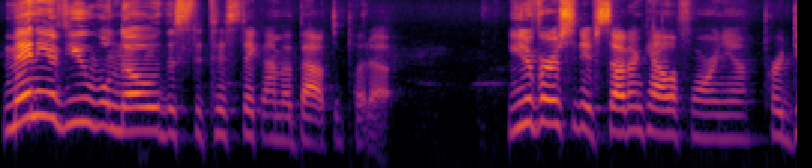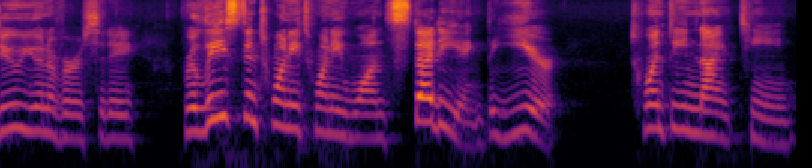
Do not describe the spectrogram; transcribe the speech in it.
Many of you will know the statistic I'm about to put up. University of Southern California, Purdue University, released in 2021, studying the year 2019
